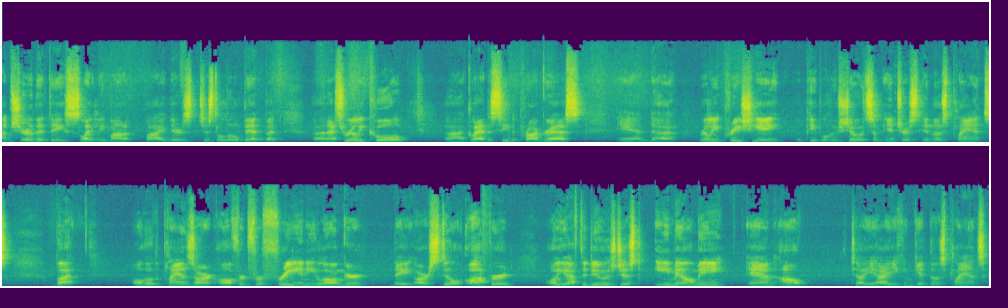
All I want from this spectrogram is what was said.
I'm sure that they slightly modified theirs just a little bit but uh, that's really cool. glad to see the progress and really appreciate the people who showed some interest in those plans. But although the plans aren't offered for free any longer, they are still offered. All you have to do is just email me and I'll tell you how you can get those plans.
